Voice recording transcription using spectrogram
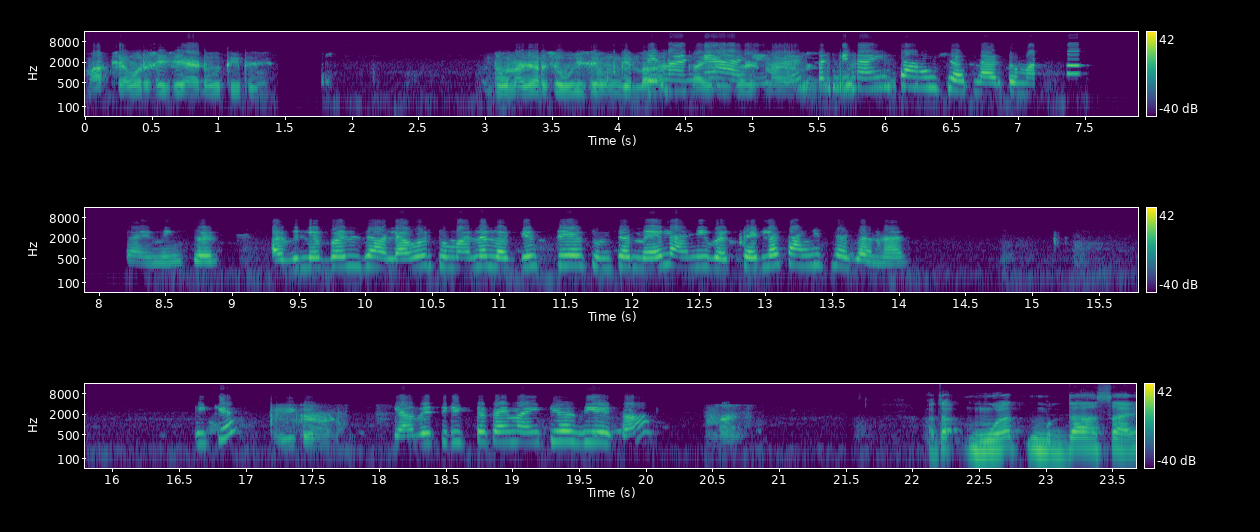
मागच्या वर्षीची ऍड होती ते. दोन हजार चोवीस येऊन गेला. ते काही मान्य आहे रिझल्ट नाही सर आला. पण मी नाही सांगू शकणार तुम्हाला. टायमिंग सर अवेलेबल झाल्यावर तुम्हाला लगेच ते तुमच्या मेल आणि वेबसाईटला सांगितलं जाणार. ठीक आहे? ठीक आहे मॅडम या व्यतिरिक्त काही माहिती हवी आहे का? नाही. आता मुळात मुद्दा असा आहे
